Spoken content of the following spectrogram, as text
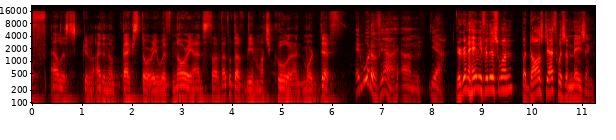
of Alice, I don't know, backstory with Nori and stuff, that would have been much cooler and more depth. It would have, yeah. Um, yeah. You're gonna hate me for this one, but Doll's death was amazing.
